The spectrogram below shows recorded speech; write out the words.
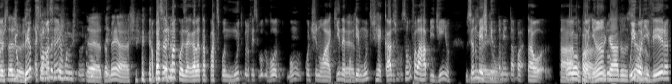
justo, é E o justo. Bento só anda de é bermuda. justo. É, também acho. Rapaz, de uma coisa, a galera tá participando muito pelo Facebook, eu vou, vamos continuar aqui, né, É. porque muitos recados, só vou falar rapidinho, Luciano Diz aí, Mesquita ô. também tá, pa- tá, tá Opa, acompanhando, Obrigado, o. Igor Oliveira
